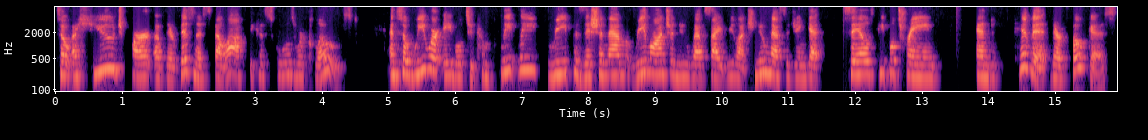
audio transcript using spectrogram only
So a huge part of their business fell off because schools were closed. And so we were able to completely reposition them, relaunch a new website, relaunch new messaging, get salespeople trained, and pivot their focus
